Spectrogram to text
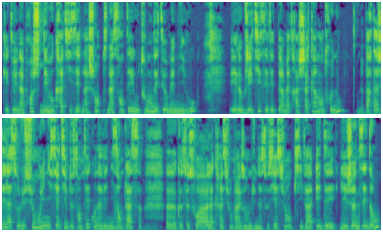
qui était une approche démocratisée de la, de la santé où tout le monde était au même niveau. Et l'objectif, c'était de permettre à chacun d'entre nous de partager la solution ou l'initiative de santé qu'on avait mise en place, mmh. euh, que ce soit la création, par exemple, d'une association qui va aider les jeunes aidants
